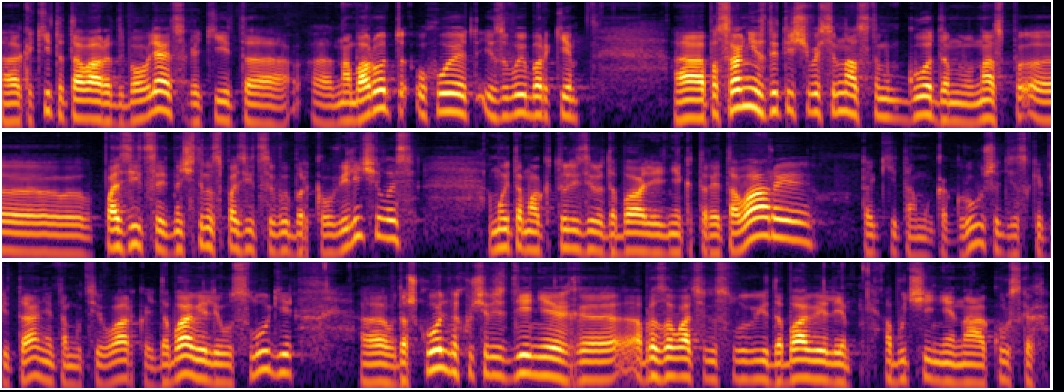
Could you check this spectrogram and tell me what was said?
а, какие-то товары добавляются, какие-то, наоборот, уходят из выборки. По сравнению с 2018 годом у нас э, позиции, на 14 позиций выборка увеличилась. Мы там актуализировали, добавили некоторые товары, такие там, как груша, детское питание, там, утиварка, и добавили услуги в дошкольных учреждениях, э, образовательные услуги, добавили обучение на курсах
